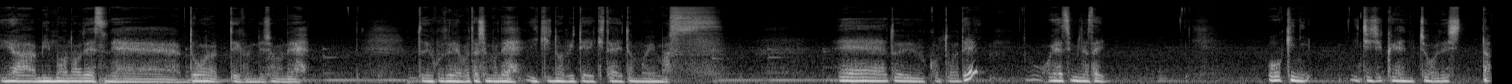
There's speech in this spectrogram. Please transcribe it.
いや見ものですね。どうなっていくんでしょうね。ということで私もね生き延びていきたいと思います。えー、ということでおやすみなさい。大きに一軸延長でした。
